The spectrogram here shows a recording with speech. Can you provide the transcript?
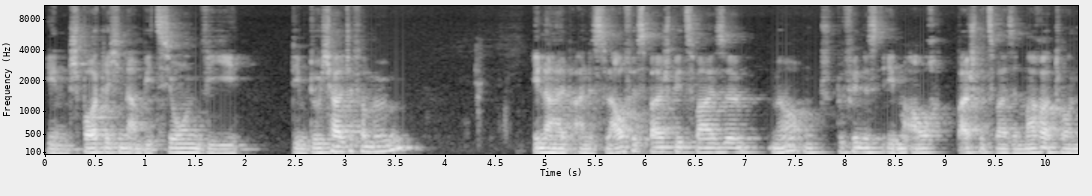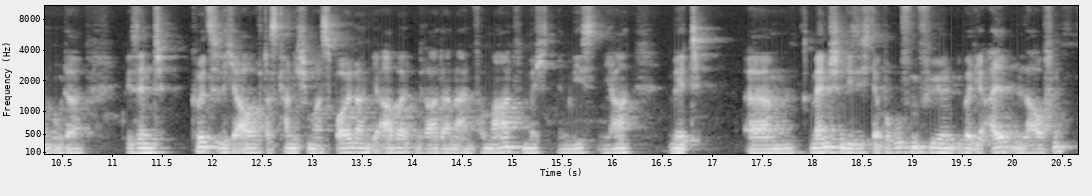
in sportlichen Ambitionen wie dem Durchhaltevermögen innerhalb eines Laufes beispielsweise. Ja, und du findest eben auch beispielsweise Marathon oder wir sind kürzlich auch, das kann ich schon mal spoilern, wir arbeiten gerade an einem Format, wir möchten im nächsten Jahr mit ähm, Menschen, die sich da berufen fühlen, über die Alpen laufen.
